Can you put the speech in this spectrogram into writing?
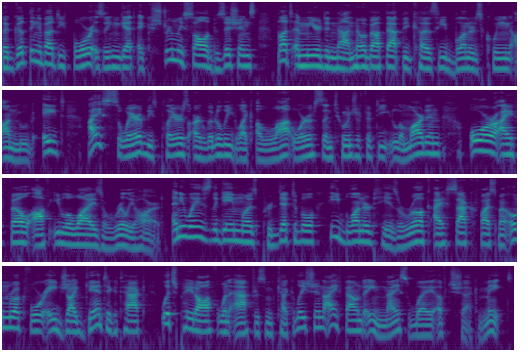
The good thing about d4 is you can get extremely solid positions, but Amir did not know about that because he blundered his queen on move 8, I swear these players are literally like a lot worse than 250 Elo Martin, or I fell off Elo wise really hard. Anyways, the game was predictable. He blundered his rook. I sacrificed my own rook for a gigantic attack, which paid off when after some calculation, I found a nice way of checkmate.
